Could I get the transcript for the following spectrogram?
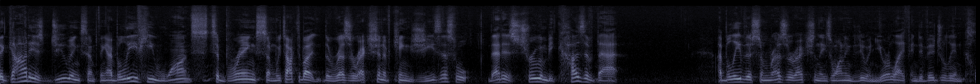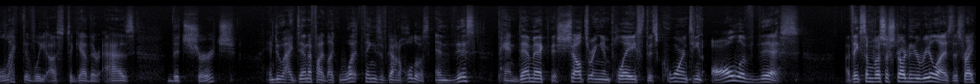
that God is doing something. I believe He wants to bring some. We talked about the resurrection of King Jesus. Well, that is true. And because of that, I believe there's some resurrection that He's wanting to do in your life individually and collectively, us together as the church, and to identify like what things have got a hold of us. And this pandemic, this sheltering in place, this quarantine, all of this I think some of us are starting to realize this, right?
